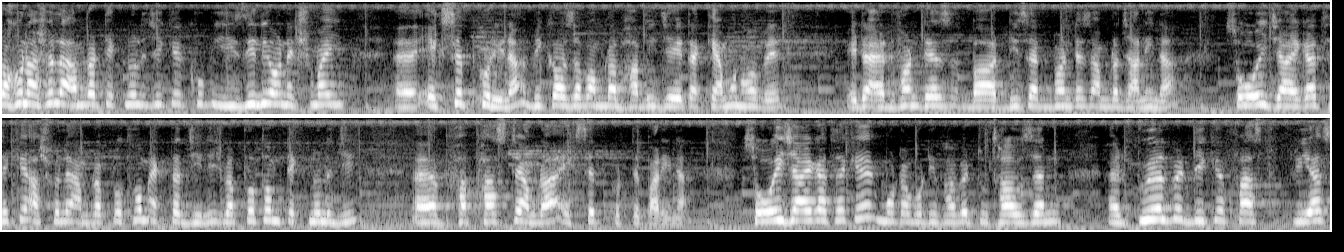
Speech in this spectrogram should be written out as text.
তখন আসলে আমরা টেকনোলজিকে খুব ইজিলি অনেক সময় একসেপ্ট করি না বিকজ অফ আমরা ভাবি যে এটা কেমন হবে, এটা অ্যাডভান্টেজ বা ডিসঅ্যাডভান্টেজ আমরা জানি না। সো ওই জায়গা থেকে আসলে আমরা প্রথম একটা জিনিস বা প্রথম টেকনোলজি ফার্স্টে আমরা একসেপ্ট করতে পারি না। সো ওই জায়গা থেকে মোটামুটিভাবে টু থাউজেন্ড টুয়েলভের দিকে ফার্স্ট প্রিয়াস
